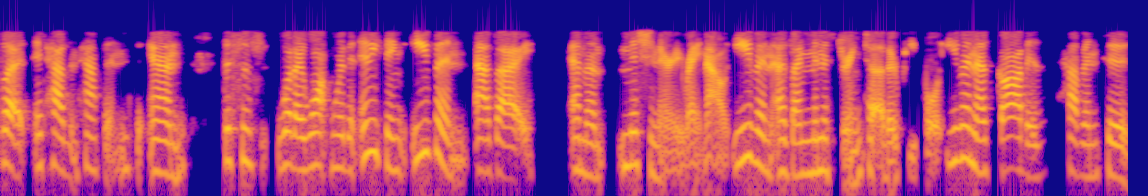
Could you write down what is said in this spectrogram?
but it hasn't happened. And this is what I want more than anything, even as I am a missionary right now, even as I'm ministering to other people, even as God is having to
